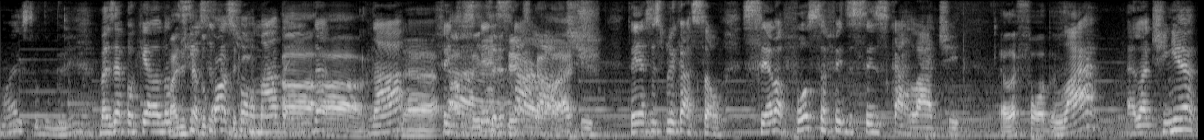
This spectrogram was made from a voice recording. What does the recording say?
Mas tudo bem. né? Mas é porque ela não Mas tinha é do se transformado A- ainda a- na na- feiticeira a Feiticeira escarlate. Escarlate. Tem essa explicação. Se ela fosse a feiticeira escarlate Ela é foda. lá, ela tinha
